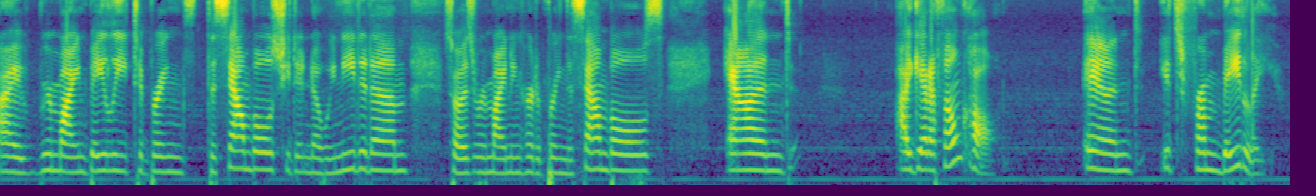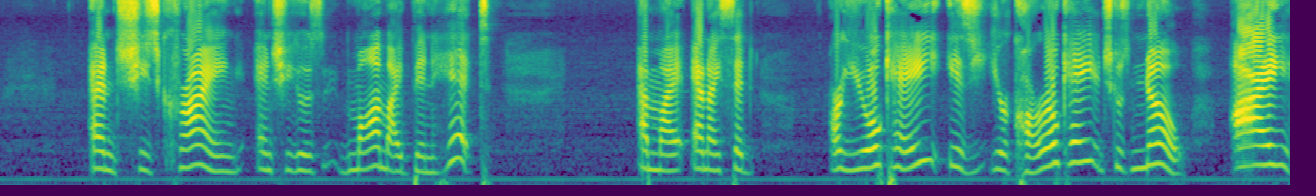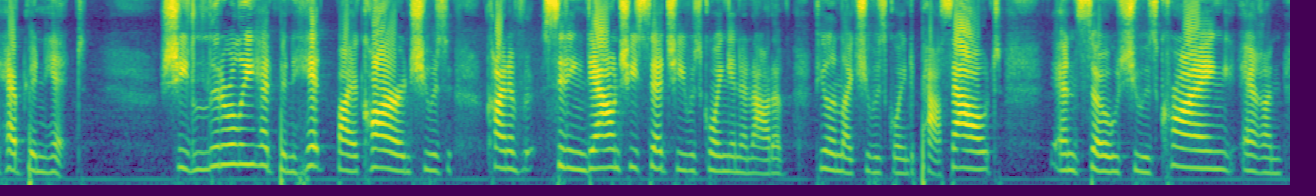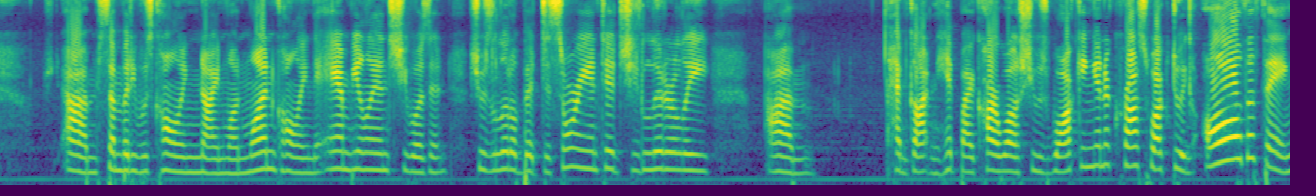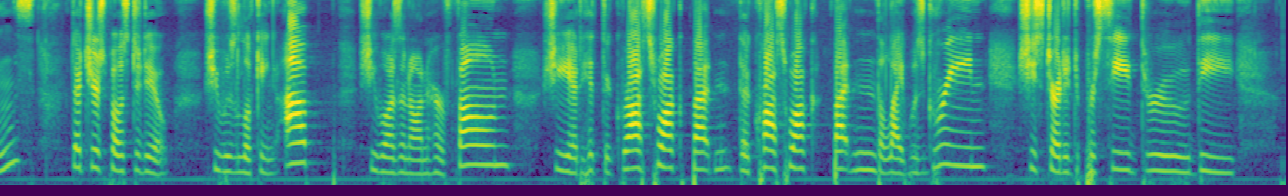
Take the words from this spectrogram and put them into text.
I remind Bailee to bring the sound bowls. She didn't know we needed them, so I was reminding her to bring the sound bowls. And I get a phone call, and it's from Bailee and she's crying and she goes mom i've been hit. And my and i said are you okay? Is your car okay? And she goes no i have been hit. She literally had been hit by a car and she was kind of sitting down she said. She was going in and out of feeling like she was going to pass out. And so she was crying and um, somebody was calling 911, calling the ambulance. She wasn't, she was a little bit disoriented. She literally um, had gotten hit by a car while she was walking in a crosswalk, doing all the things that you're supposed to do. She was looking up, she wasn't on her phone. She had hit the crosswalk button, the crosswalk button, the light was green. She started to proceed through the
